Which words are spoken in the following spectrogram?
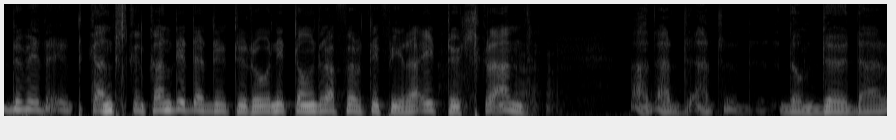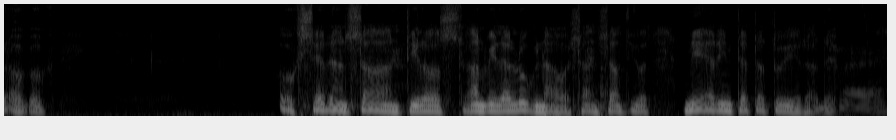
Du vet, kan, kan det där du tro 1944 i Tyskland att, att, att de dödar och, och och sedan sa han till oss, han ville lugna oss, han sa till oss, ni är inte tatuerade. Nej.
